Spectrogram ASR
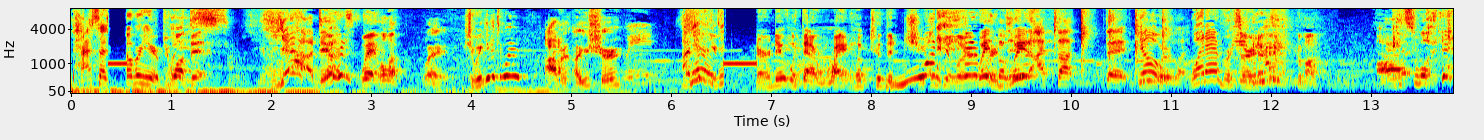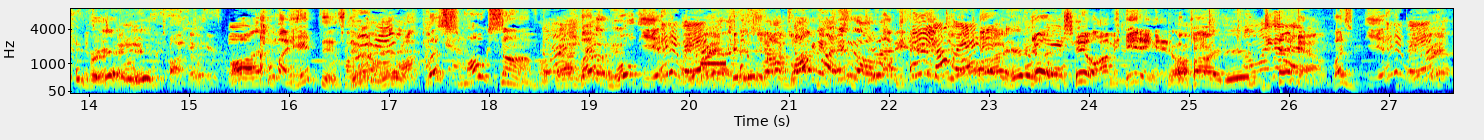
Pass that over here, please. You want this? Yeah, dude. Wait, hold on. Wait. Should we give it to Wade? I don't. Are you sure? I think you earned it with that right hook to the jugular. Wait, but dude. wait, I thought that you Yo, were like. whatever, Earned dude. it. Come on. It's whatever. Yeah, dude. All right. I'm gonna hit this, dude. Yeah. Let's smoke some. Okay. Let roll. Yeah, Yeah, hit it. Stop talking and hit it already. Okay, All right, hit it, Yo, man. chill. I'm hitting it. All Okay. Oh right, dude. Damn. Let's. Yeah.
